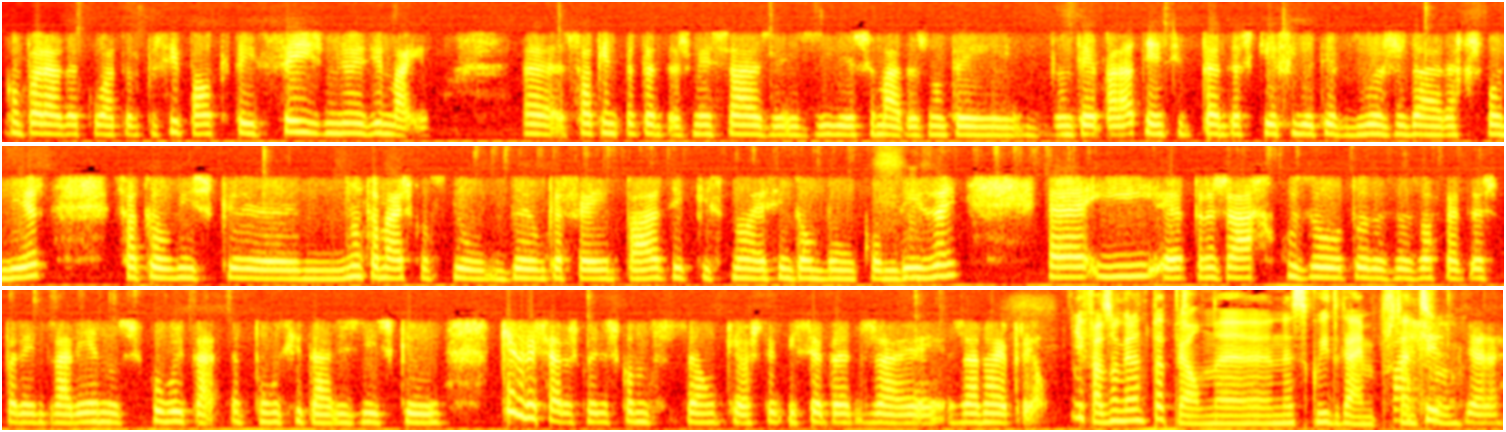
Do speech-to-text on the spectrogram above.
comparada com o ator principal, que tem 6 milhões e meio. Uh, só que, entretanto, as mensagens e as chamadas não têm, não têm parado, têm sido tantas que a filha teve de o ajudar a responder. Só que ele diz que nunca mais conseguiu beber um café em paz e que isso não é assim tão bom como dizem. Uh, e, uh, para já, recusou todas as ofertas para entrar em anúncios publicitários. Diz que quer deixar as coisas como são, que aos 77 anos já, é, já não é para ele. E faz um grande papel na, na Squid Game. Portanto, ah,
